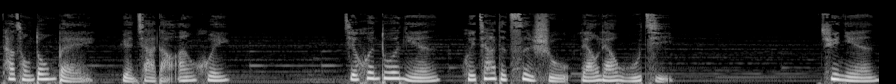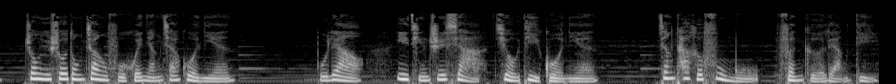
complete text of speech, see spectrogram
他从东北远嫁到安徽，结婚多年，回家的次数寥寥无几。去年终于说动丈夫回娘家过年，不料。疫情之下，就地过年，将他和父母分隔两地。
